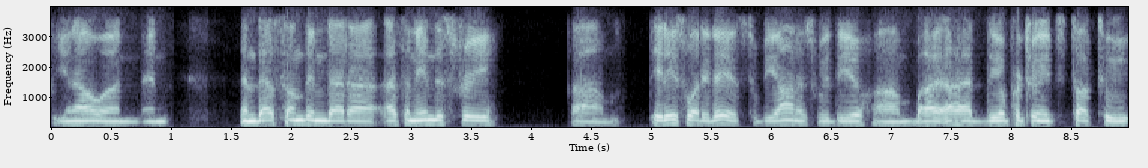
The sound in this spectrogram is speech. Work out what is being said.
you know and and and that's something that uh, as an industry um it is what it is to be honest with you um I, I had the opportunity to talk to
